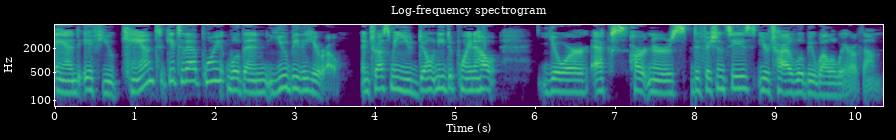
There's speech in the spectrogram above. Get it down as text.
And if you can't get to that point, well, then you be the hero. And trust me, you don't need to point out your ex partner's deficiencies. Your child will be well aware of them.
